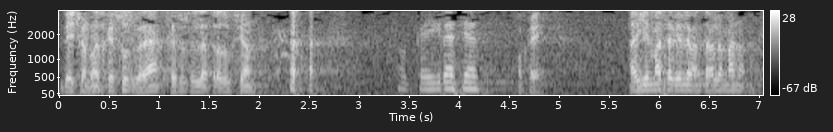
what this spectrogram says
De hecho, no es Jesús, ¿verdad? Jesús es la traducción. Ok, gracias. ok. ¿Alguien más había levantado la mano? Ok.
